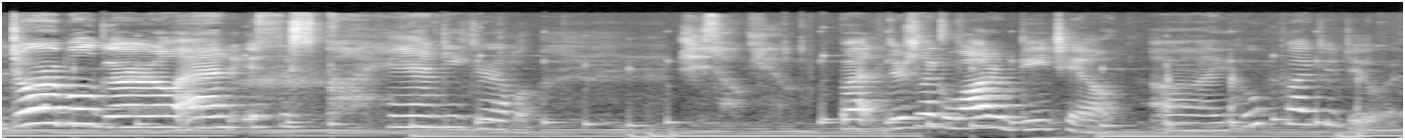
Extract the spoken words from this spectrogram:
adorable girl and it's this candy girl. She's so cute. But there's like a lot of detail. I hope I could do it.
